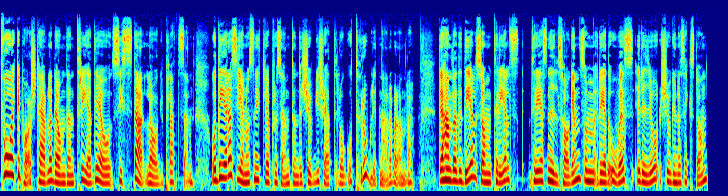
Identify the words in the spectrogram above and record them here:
Två ekipage tävlade om den tredje och sista lagplatsen och deras genomsnittliga procent under 2021 låg otroligt nära varandra. Det handlade dels om Therese, Therese Nilshagen som red OS i Rio 2016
